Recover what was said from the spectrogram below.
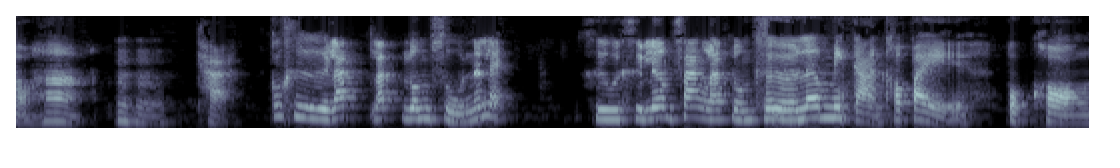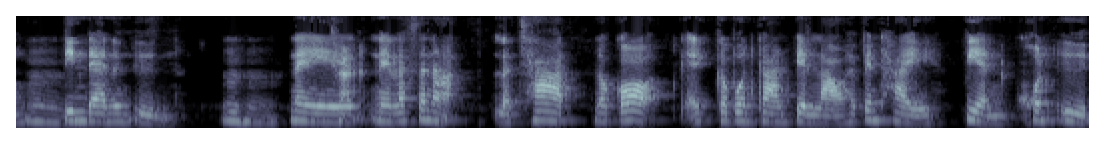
รห้าอืมค่ะ ก็คือรัฐรัฐรวมศูนย์นั่นแหละ คือคือเริ่มสร้างรัฐรวมศูนย์คือเริ่มมีการเข้าไปปกครองอืมดินแดนอื่นๆอืมในค่ะในลักษณะรัฐชาติ แล้วก็ไอ้กระบวนการเปลี่ยนเราวให้เป็นไทยเปลี่ยนคนอื่น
